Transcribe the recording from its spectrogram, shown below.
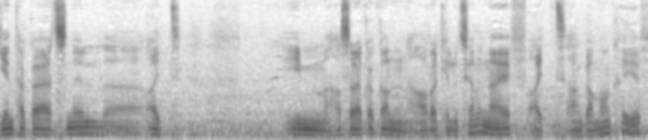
ենթակայացնել այդ իմ հասարակական առաքելությանը նաև այդ հանգամանքը եւ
